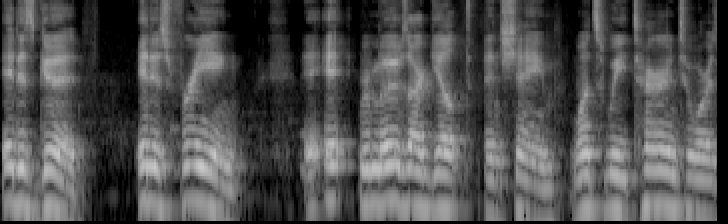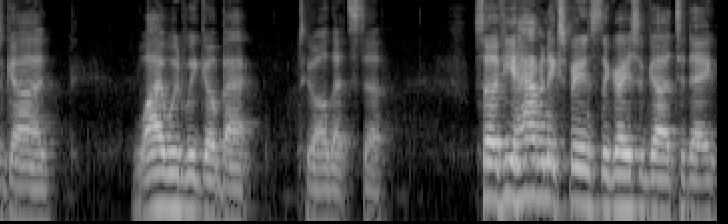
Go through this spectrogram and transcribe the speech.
it is good. It is freeing. It, it removes our guilt and shame. Once we turn towards God, why would we go back to all that stuff? So if you haven't experienced the grace of God today,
